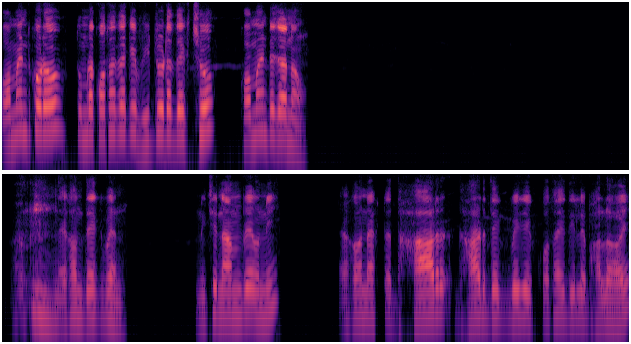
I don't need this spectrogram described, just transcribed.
কমেন্ট করো, তোমরা কোথা থেকে ভিডিওটা দেখছ কমেন্টে জানাও। এখন দেখবেন, নিচে নামবে উনি। এখন একটা ধার ধার দেখবে যে কোথায় দিলে ভালো হয়।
